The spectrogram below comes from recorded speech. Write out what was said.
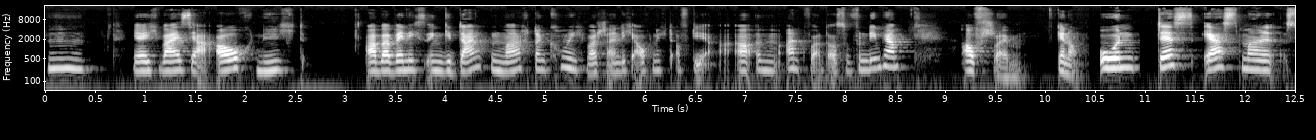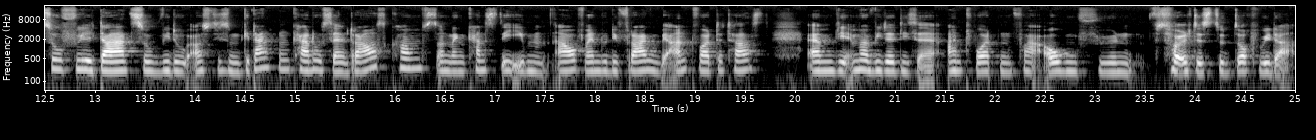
hm, ja, ich weiß ja auch nicht, aber wenn ich es in Gedanken mache, dann komme ich wahrscheinlich auch nicht auf die äh, Antwort. Also von dem her, aufschreiben. Genau. Und das erstmal so viel dazu, wie du aus diesem Gedankenkarussell rauskommst. Und dann kannst du eben auch, wenn du die Fragen beantwortet hast, ähm, dir immer wieder diese Antworten vor Augen führen, solltest du doch wieder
